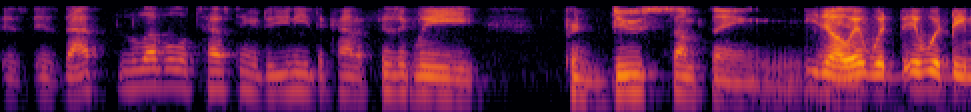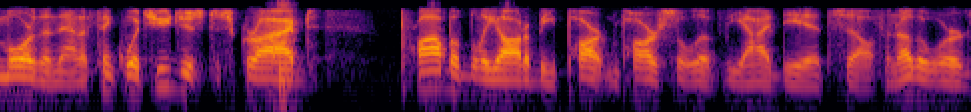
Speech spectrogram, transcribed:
is is that the level of testing or do you need to kind of physically produce something you know it would it would be more than that i think what you just described probably ought to be part and parcel of the idea itself. In other words,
